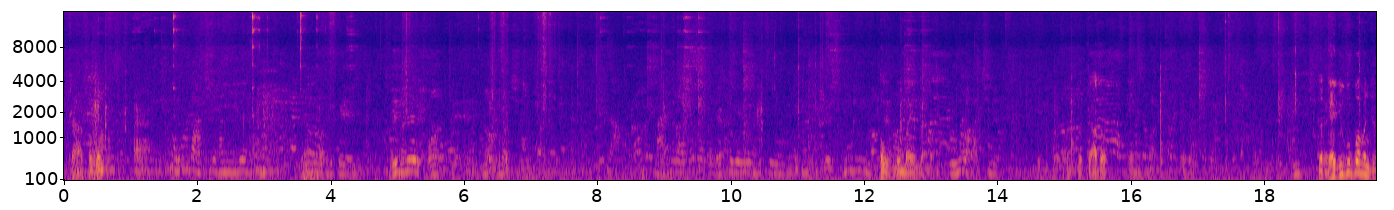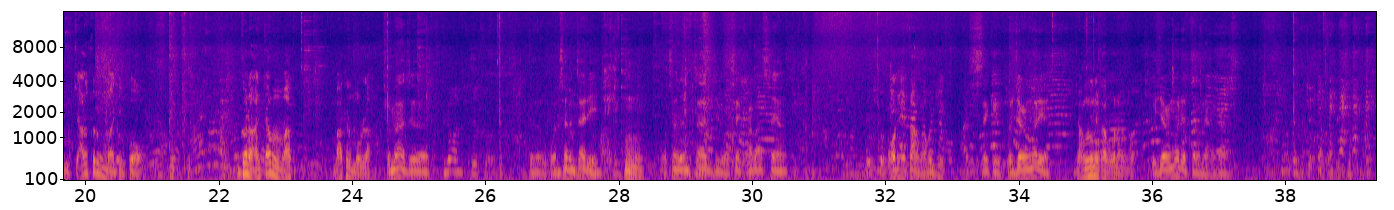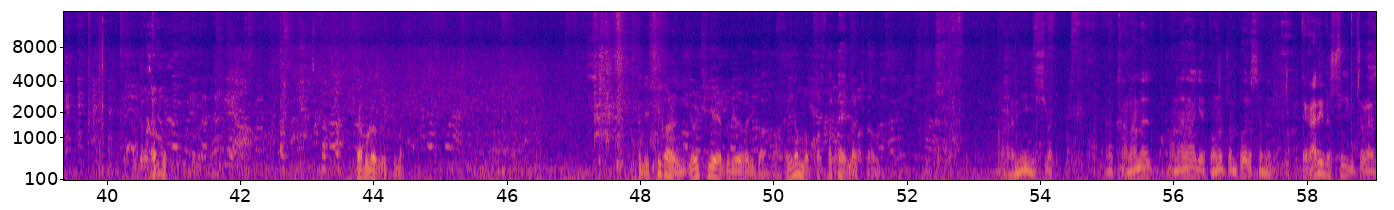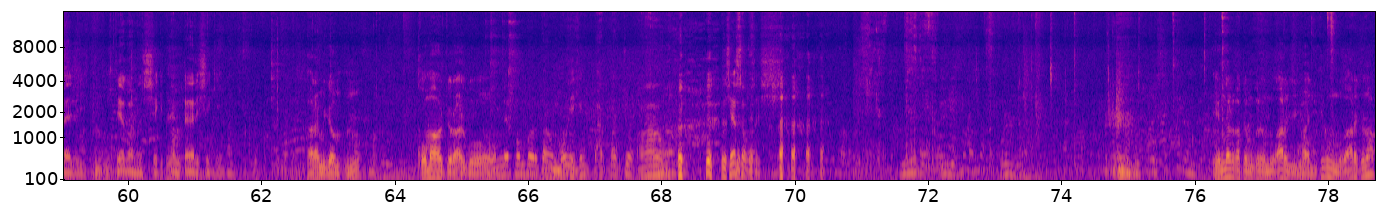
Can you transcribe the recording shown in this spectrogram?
자 소금. 오 너무 많이 했네. 또 짜도. 그 돼지국밥은 좀 짤수록 맛있고, 그건 안 짜면 맛 맛을 몰라. 주말 저, 그 5천 원짜리, 응. 5천 원짜리 집 옷에 가봤어요. 오래 땅 가본 지. 그 새끼 부정머리, 작년에 가보고 난 거. 부정머리 때문에 안 가. 배불러서 그렇지만. 근데 시간을 10시에 그려 하니까 많이는 못 바꿨다 옛날처럼. 아니 씨발 가난해 가난하게 돈을 좀 벌었으면 대가리를 숙일 줄 알아야지 대단한 새끼 똥대가리 새끼 사람이 좀 응? 고마울 줄 알고 돈몇푼 벌었다고 목에 힘 빡빡 줘 아우 재수없어 씨. 옛날 같으면 그런 누가 알아주지만 지금은 누가 알아주나?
